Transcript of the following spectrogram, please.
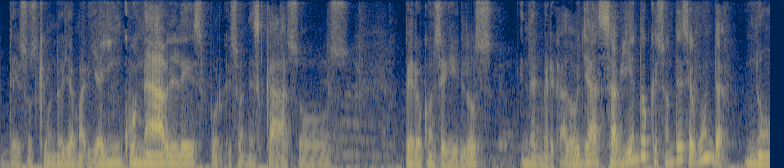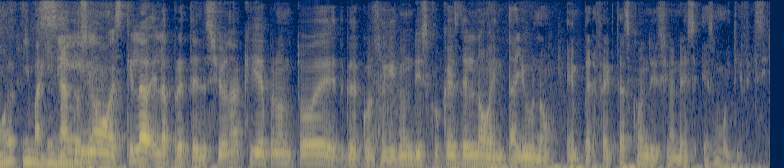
de esos que uno llamaría incunables porque son escasos, pero conseguirlos en el mercado ya sabiendo que son de segunda, no imaginándose. Sí, no, es que la, la pretensión aquí de pronto de, conseguir un disco que es del 91 en perfectas condiciones es muy difícil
